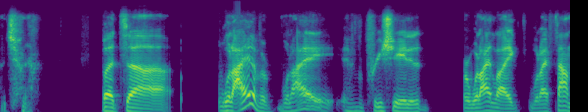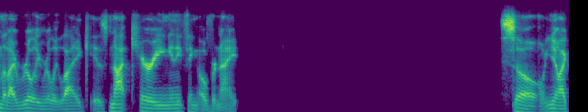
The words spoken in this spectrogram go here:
but uh, what I have what I have appreciated or what I like, what I found that I really, really like is not carrying anything overnight. So, you know, I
